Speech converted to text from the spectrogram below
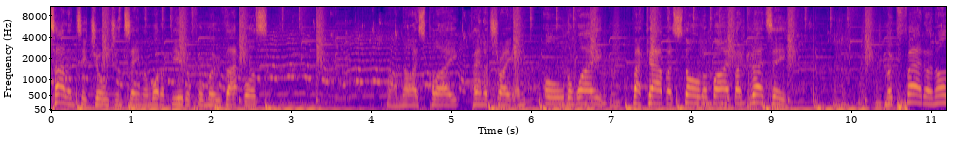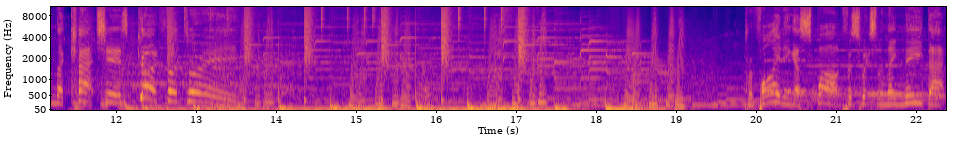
Talented Georgian team, and what a beautiful move that was. Oh, nice play, penetrating all the way back out, but stolen by Bakradze. McFadden on the catch is good for three. Providing a spark for Switzerland. They need that.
